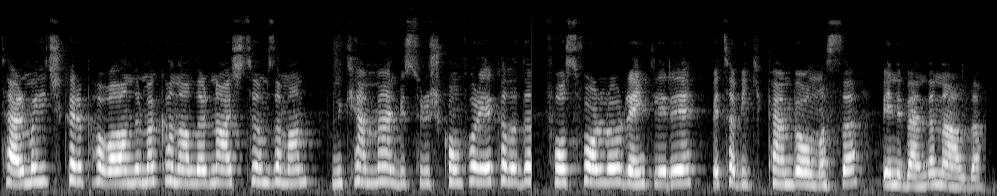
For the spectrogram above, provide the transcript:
termali çıkarıp havalandırma kanallarını açtığım zaman mükemmel bir sürüş konforu yakaladım. Fosforlu renkleri ve tabii ki pembe olması beni benden aldı.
